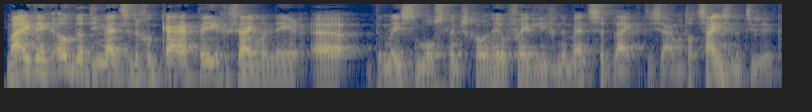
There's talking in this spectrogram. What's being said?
Maar ik denk ook dat die mensen er gewoon keihard tegen zijn wanneer uh, de meeste moslims gewoon heel vredelievende mensen blijken te zijn. Want dat zijn ze natuurlijk.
